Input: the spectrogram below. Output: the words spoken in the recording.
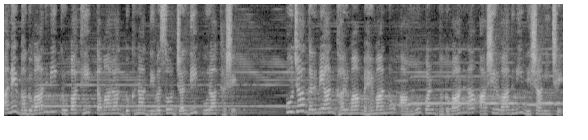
અને ભગવાનની કૃપાથી તમારા દુઃખના દિવસો જલ્દી પૂરા થશે. પૂજા દરમિયાન ઘરમાં મહેમાનનું આવવું પણ ભગવાનના આશીર્વાદની નિશાની છે.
